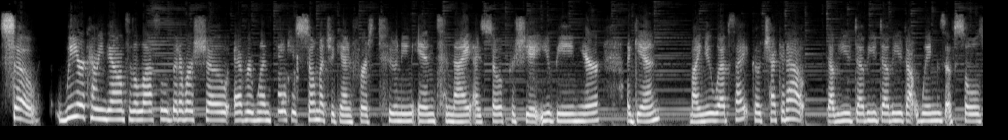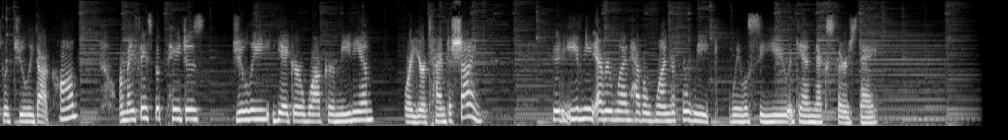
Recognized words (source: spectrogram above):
So we are coming down to the last little bit of our show. Everyone, thank you so much again for tuning in tonight. I so appreciate you being here. Again, my new website, go check it out www.wingsofsoulswithjulie.com or my Facebook pages, Julie Yeager Walker Medium, or Your Time to Shine. Good evening, everyone. Have a wonderful week. We will see you again next Thursday.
